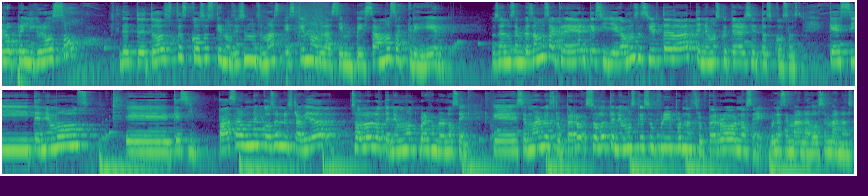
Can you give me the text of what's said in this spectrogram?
lo, peligroso de, de todas estas cosas que nos dicen los demás es que nos las empezamos a creer. O sea, nos empezamos a creer que si llegamos a cierta edad tenemos que tener ciertas cosas. Que si tenemos, eh, que si pasa una cosa en nuestra vida, solo lo tenemos, por ejemplo, no sé, que se muere nuestro perro, solo tenemos que sufrir por nuestro perro, no sé, una semana, dos semanas.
